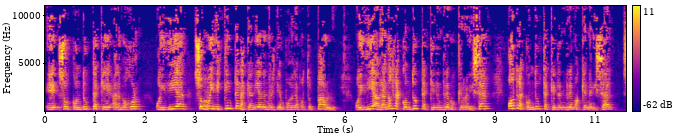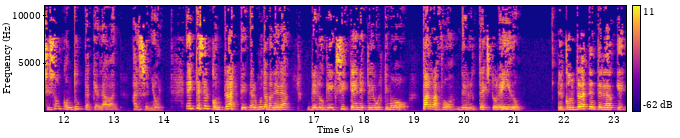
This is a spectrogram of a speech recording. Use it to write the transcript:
eh, son conductas que a lo mejor hoy día son muy distintas a las que habían en el tiempo del apóstol Pablo. Hoy día habrán otras conductas que tendremos que revisar, otras conductas que tendremos que analizar si son conductas que alaban al Señor. Este es el contraste, de alguna manera, de lo que existe en este último párrafo del texto leído, el contraste entre,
